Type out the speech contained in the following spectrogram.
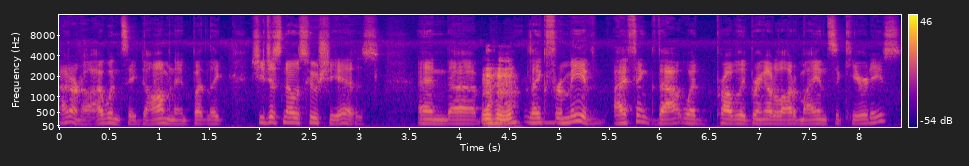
I don't know I wouldn't say dominant, but like she just knows who she is. And uh, mm-hmm. like for me, I think that would probably bring out a lot of my insecurities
